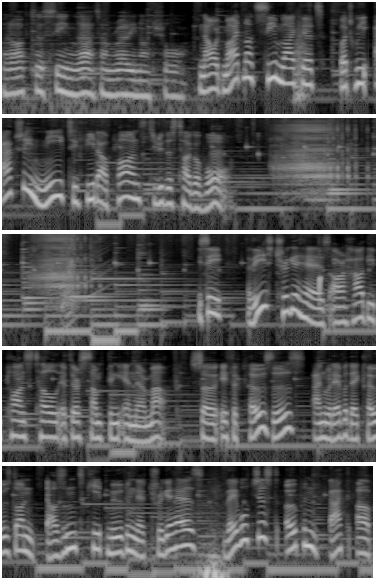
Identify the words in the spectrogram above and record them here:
but after seeing that, I'm really not sure. Now, it might not seem like it, but we actually need to feed our plants to do this tug of war. You see, these trigger hairs are how the plants tell if there's something in their mouth. So if it closes and whatever they're closed on doesn't keep moving their trigger hairs, they will just open back up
